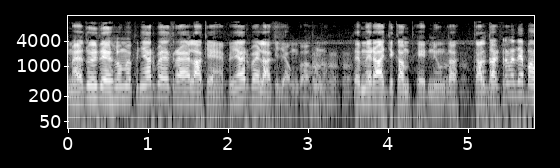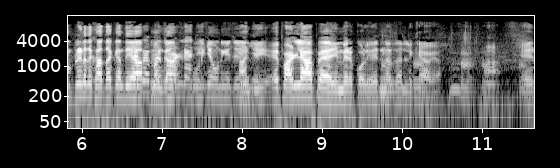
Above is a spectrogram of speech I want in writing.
ਮੈਂ ਤੁਸੀਂ ਦੇਖ ਲਓ ਮੈਂ 50 ਰੁਪਏ ਕਿਰਾਇਆ ਲਾ ਕੇ ਆਇਆ 50 ਰੁਪਏ ਲਾ ਕੇ ਜਾਊਂਗਾ ਹੁਣ। ਤੇ ਮੇਰਾ ਅੱਜ ਕੰਮ ਫੇਰ ਨਹੀਂ ਹੁੰਦਾ। ਕੱਲ ਦਾ ਡਾਕਟਰਾਂ ਨੇ ਤਾਂ ਪੰਪਲੇਟ ਦਿਖਾਤਾ ਕਹਿੰਦੇ ਆ ਮੰਗਾਂ ਪੂਰੀਆਂ ਹੋਣੀਆਂ ਚਾਹੀਦੀਆਂ। ਹਾਂਜੀ ਇਹ ਪੜ ਲਿਆ ਪਿਆ ਜੀ ਮੇਰੇ ਕੋਲ ਇਹ ਨਜ਼ਰ ਲਿਖਿਆ ਹੋਇਆ। ਹਾਂ ਇਹ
